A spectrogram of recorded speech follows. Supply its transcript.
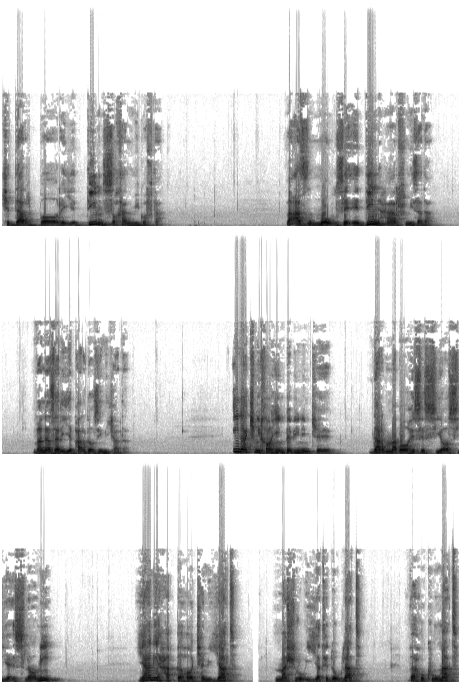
که درباره دین سخن می‌گفتند. و از موضع دین حرف می‌زدند و نظریه پردازی می‌کردند. اینک می‌خواهیم ببینیم که در مباحث سیاسی اسلامی یعنی حق حاکمیت مشروعیت دولت و حکومت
